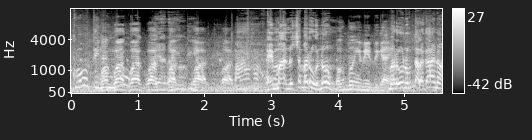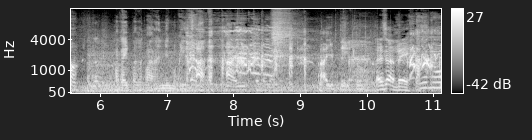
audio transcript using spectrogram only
ko. Wag, Tingnan mo. wag, wag, wag, Ayan, wag, hindi. wag, wag. Makakakuha. Eh, maano siya marunong. Wag mong ibibigay. Marunong talaga, ano? Patay pala para hindi makita. Ayop ka na lang. Ayop dito. Ano sabi? Yun o.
